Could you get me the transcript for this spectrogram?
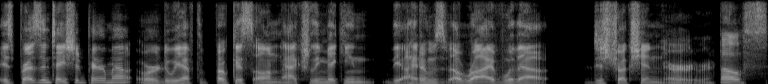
is presentation paramount or do we have to focus on actually making the items arrive without destruction or both.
